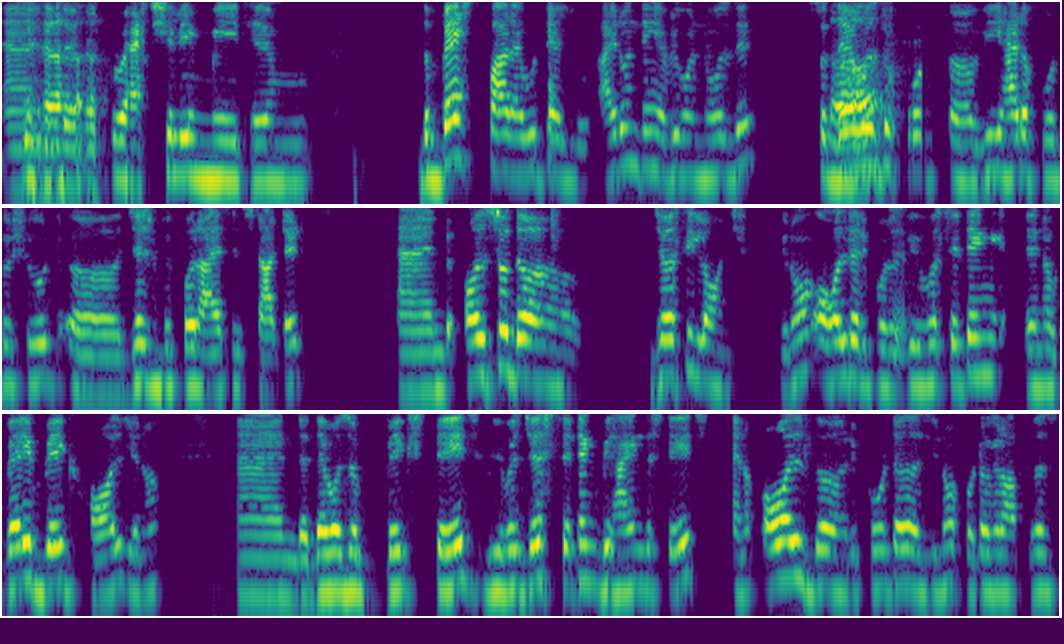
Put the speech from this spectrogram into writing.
and uh, to actually meet him. The best part, I would tell you, I don't think everyone knows this. So there uh-huh. was the photo, uh, we had a photo shoot uh, just before ISL started, and also the jersey launch. You know, all the reporters. We were sitting in a very big hall. You know, and there was a big stage. We were just sitting behind the stage, and all the reporters, you know, photographers,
